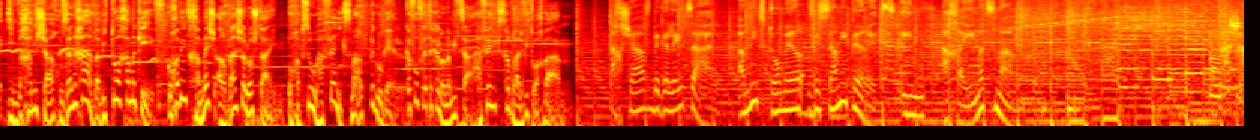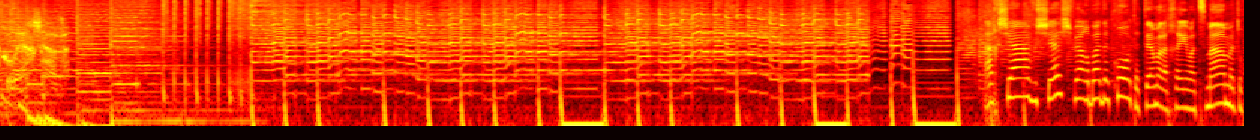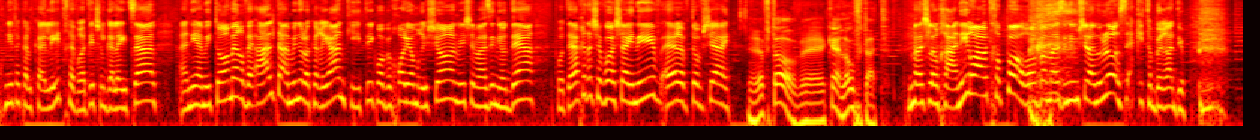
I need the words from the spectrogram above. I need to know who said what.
Speaker 1: 45% הנחה בביטוח המקיף. כוכבית 5432, או חפשו הפניקס סמארט בגוגל. כפוף לתקנון המבצע, הפניקס חברה לביטוח בע"מ.
Speaker 2: עכשיו בגלי צה"ל, עמית תומר וסמי פרץ עם החיים עצמם. מה שקורה עכשיו שש וארבע דקות, אתם על החיים עצמם, התוכנית הכלכלית-חברתית של גלי צה"ל. אני עמית תומר, ואל תאמינו לקריין, כי איתי כמו בכל יום ראשון, מי שמאזין יודע, פותח את השבוע שי ניב, ערב טוב שי.
Speaker 3: ערב טוב, כן, לא הופתעת.
Speaker 2: מה שלומך? אני רואה אותך פה, רוב המאזינים שלנו לא, זה הקטע ברדיו.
